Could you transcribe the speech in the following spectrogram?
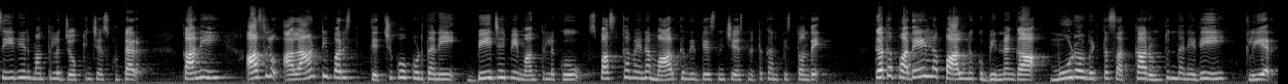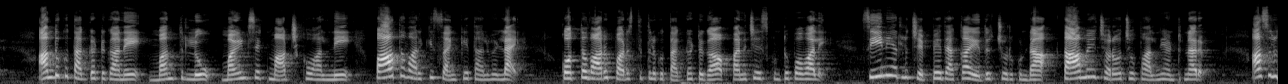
సీనియర్ మంత్రులు జోక్యం చేసుకుంటారు. కానీ అసలు అలాంటి పరిస్థితి తెచ్చుకోకూడదని బీజేపీ మంత్రులకు స్పష్టమైన మార్గనిర్దేశం చేసినట్టు కనిపిస్తోంది. గత పదేళ్ళ పాలనకు భిన్నంగా మూడో విడత సర్కారు ఉంటుందనేది క్లియర్. అందుకు తగ్గట్టుగానే మంత్రులు మైండ్ సెట్ మార్చుకోవాలని పాత వారికి సంకేతాలు వెళ్ళాయి కొత్తవారు పరిస్థితులకు తగ్గట్టుగా పనిచేసుకుంటూ పోవాలి. సీనియర్లు చెప్పేదాకా ఎదురు చూడకుండా తామే చొరవ చూపాలని అంటున్నారు. అసలు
